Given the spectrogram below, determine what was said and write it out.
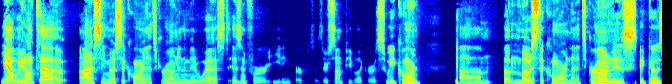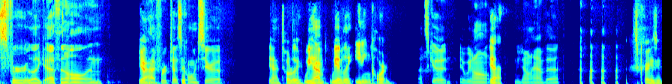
Yeah, we don't uh honestly most of the corn that's grown in the Midwest isn't for eating purposes. There's some people that grow sweet corn. Um, but most of the corn that's grown is it goes for like ethanol and yeah. high fructose corn syrup. yeah totally. We have we have like eating corn That's good. Yeah, we don't Yeah. we don't have that. it's crazy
